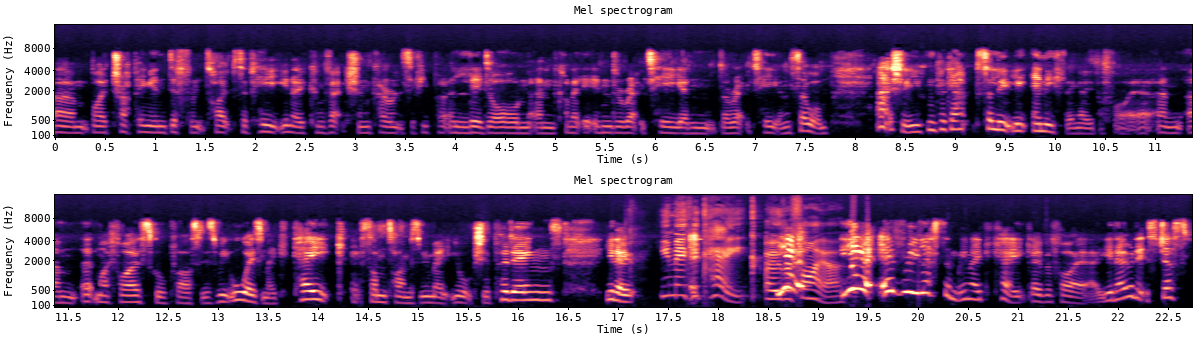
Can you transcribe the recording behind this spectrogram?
um, by trapping in different types of heat, you know, convection currents, if you put a lid on, and kind of indirect heat and direct heat, and so on. Actually, you can cook absolutely anything over fire. And um, at my fire school classes, we always make a cake. Sometimes we make Yorkshire puddings. You know, you make a cake over yeah, fire. Yeah, every lesson we make a cake over fire, you know, and it's just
